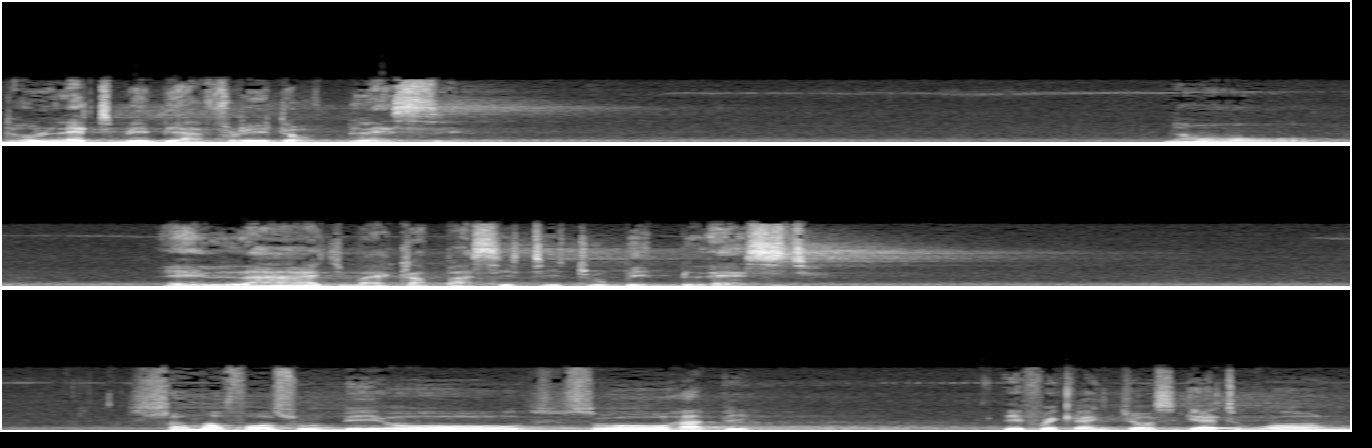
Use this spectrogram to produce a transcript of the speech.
Don't let me be afraid of blessing. No. Enlarge my capacity to be blessed. Some of us will be, oh, so happy if we can just get one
